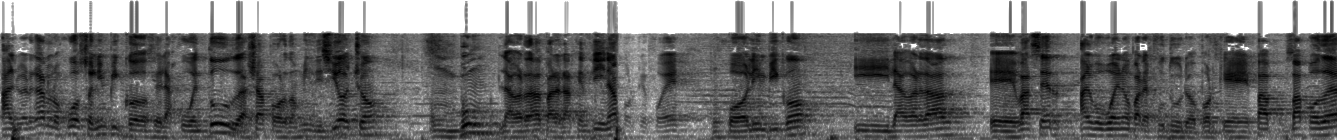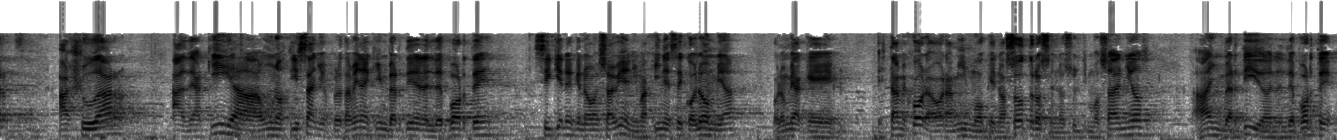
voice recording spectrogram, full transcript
albergar los Juegos Olímpicos de la Juventud allá por 2018. Un boom, la verdad, para la Argentina, porque fue un Juego Olímpico y la verdad eh, va a ser algo bueno para el futuro, porque va, va a poder ayudar a de aquí a unos 10 años, pero también hay que invertir en el deporte si quieren que nos vaya bien. Imagínense Colombia, Colombia que está mejor ahora mismo que nosotros en los últimos años, ha invertido en el deporte.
